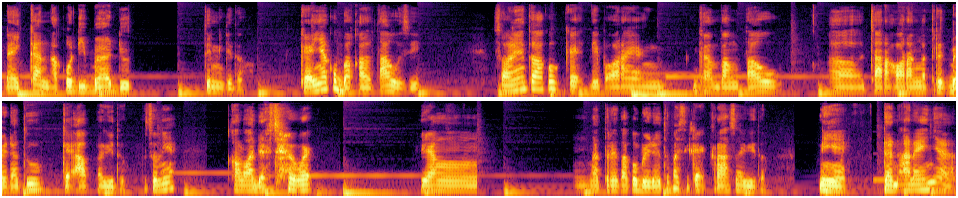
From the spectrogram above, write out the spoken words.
Daikan aku dibadutin gitu. Kayaknya aku bakal tahu sih. Soalnya tuh aku kayak tipe orang yang gampang tahu eh, cara orang nge-treat beda tuh kayak apa gitu. Maksudnya kalau ada cewek yang nge-treat aku beda tuh pasti kayak kerasa gitu. Nih dan anehnya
